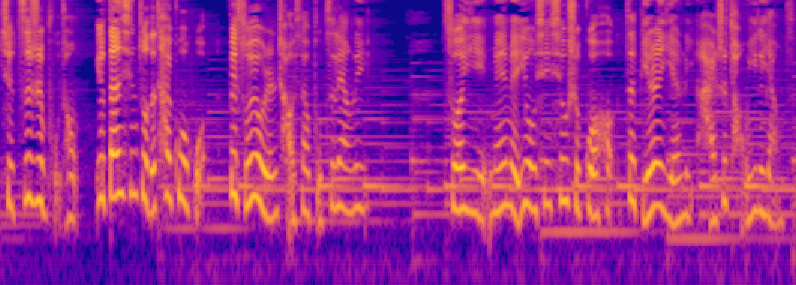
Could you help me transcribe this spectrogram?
却资质普通，又担心做得太过火，被所有人嘲笑不自量力。所以，每每用心修饰过后，在别人眼里还是同一个样子。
